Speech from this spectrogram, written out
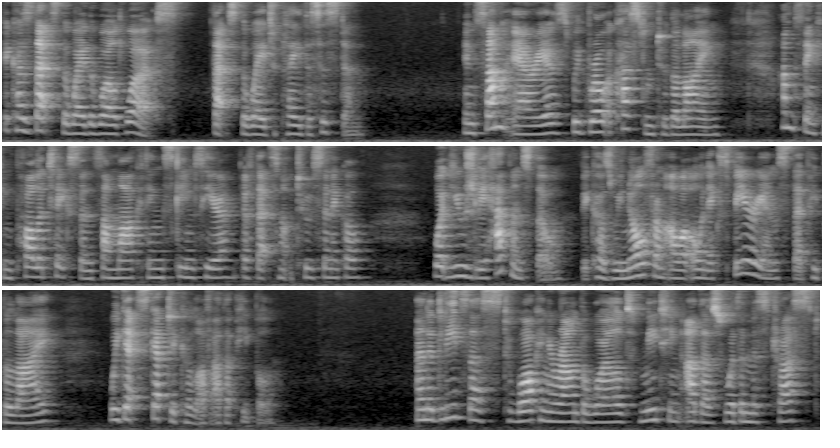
Because that's the way the world works. That's the way to play the system. In some areas, we grow accustomed to the lying. I'm thinking politics and some marketing schemes here, if that's not too cynical. What usually happens, though, because we know from our own experience that people lie, we get skeptical of other people. And it leads us to walking around the world meeting others with a mistrust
